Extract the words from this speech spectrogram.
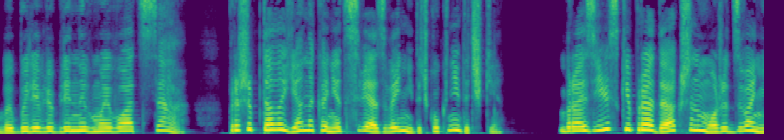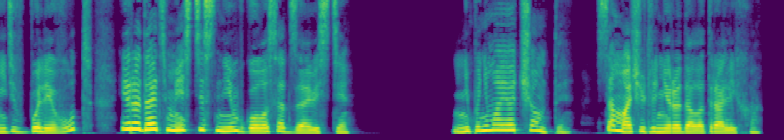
«Вы были влюблены в моего отца», — прошептала я, наконец, связывая ниточку к ниточке. «Бразильский продакшн может звонить в Болливуд и рыдать вместе с ним в голос от зависти». «Не понимаю, о чем ты?» — сама чуть ли не рыдала Тролиха.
